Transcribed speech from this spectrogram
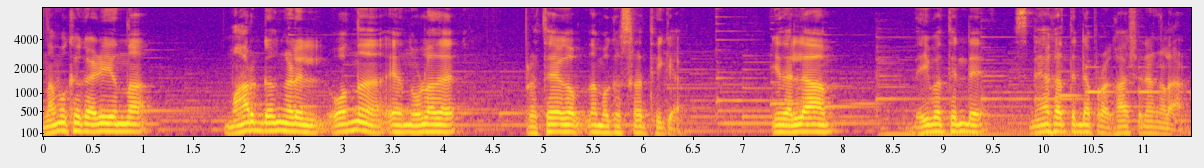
നമുക്ക് കഴിയുന്ന മാർഗങ്ങളിൽ ഒന്ന് എന്നുള്ളത് പ്രത്യേകം നമുക്ക് ശ്രദ്ധിക്കാം. ഇതെല്ലാം ദൈവത്തിന്റെ സ്നേഹത്തിന്റെ പ്രകാശനങ്ങളാണ്.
